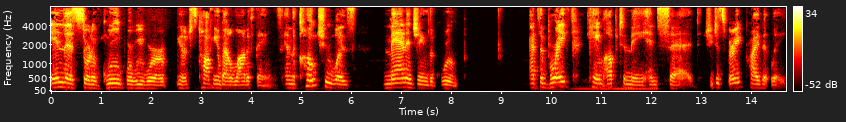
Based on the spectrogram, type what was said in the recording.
in this sort of group where we were, you know, just talking about a lot of things, and the coach who was managing the group at the break came up to me and said, she just very privately,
